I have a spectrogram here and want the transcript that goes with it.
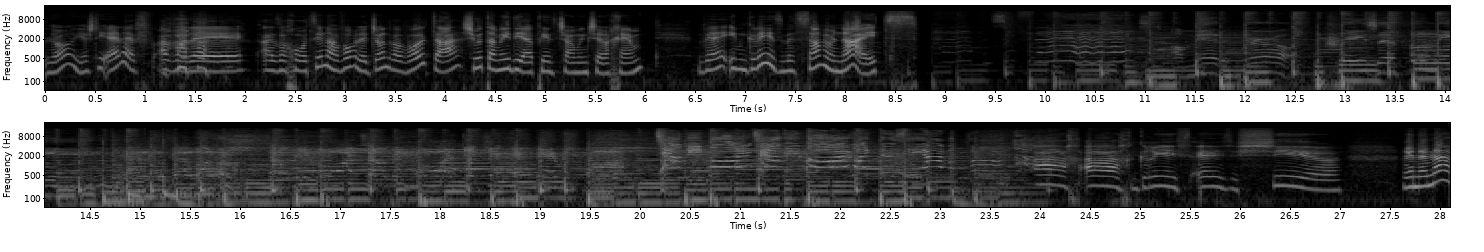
לא, יש לי אלף. אבל אה, אז אנחנו רוצים לעבור לג'ון טרבולטה, שהוא תמיד יהיה ה Prince Charming שלכם. ועם Grease ב Summer Nights. Crazy אך, גריס, איזה שיר. רננה,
